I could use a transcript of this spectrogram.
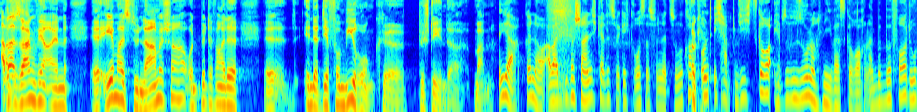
Aber also sagen wir ein äh, ehemals dynamischer und mittlerweile äh, in der Deformierung äh, bestehender Mann. ja, genau. Aber die Wahrscheinlichkeit ist wirklich groß, dass von der Zunge kommt. Okay. Und ich habe nichts gerochen. Ich habe sowieso noch nie was gerochen. Aber bevor du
